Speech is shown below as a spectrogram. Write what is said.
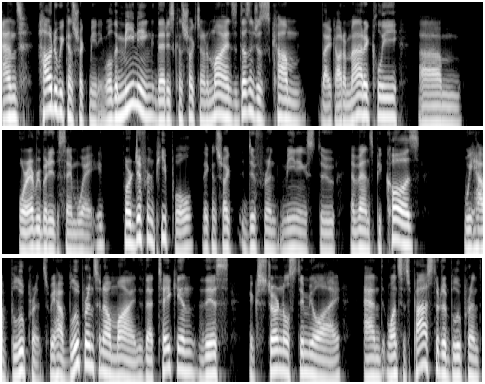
And how do we construct meaning? Well, the meaning that is constructed in our minds, it doesn't just come like automatically um, for everybody the same way. It, for different people, they construct different meanings to events because we have blueprints. We have blueprints in our mind that take in this external stimuli and once it's passed through the blueprint,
